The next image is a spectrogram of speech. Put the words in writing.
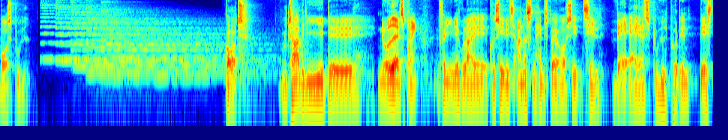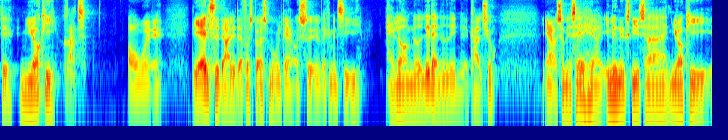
vores bud. Godt. Nu tager vi lige et, øh, noget af et spring, fordi Nikolaj Koselis Andersen han spørger også ind til, hvad er jeres bud på den bedste gnocchi-ret? Og øh, det er altid dejligt at få spørgsmål, der også, øh, hvad kan man sige, handler om noget lidt andet end øh, calcio. Ja, og som jeg sagde her indledningsvis, så er gnocchi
